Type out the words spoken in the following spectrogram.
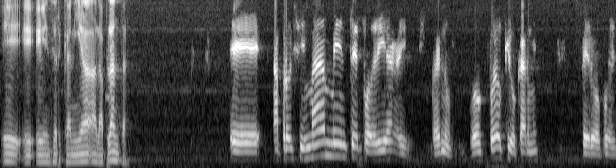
eh, en cercanía a la planta. aproximadamente podría, bueno, puedo equivocarme, pero pues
